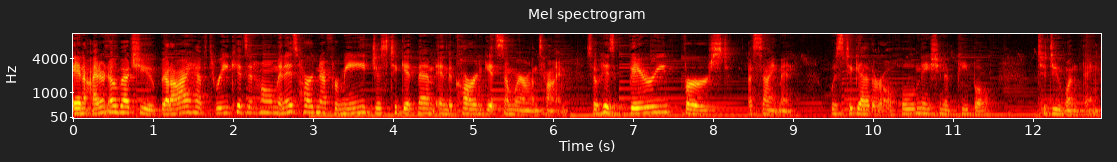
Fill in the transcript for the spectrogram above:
And I don't know about you, but I have three kids at home, and it's hard enough for me just to get them in the car to get somewhere on time. So his very first assignment was to gather a whole nation of people to do one thing.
